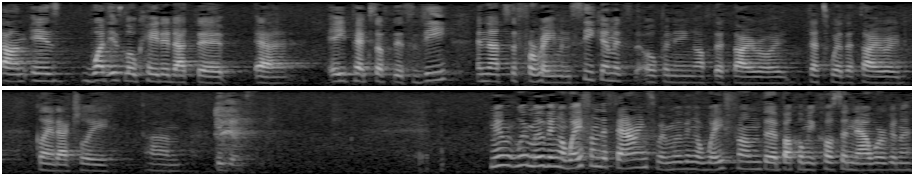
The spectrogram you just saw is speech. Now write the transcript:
um, is what is located at the uh, apex of this V, and that's the foramen cecum. It's the opening of the thyroid. That's where the thyroid gland actually um, begins. We're moving away from the pharynx. We're moving away from the buccal mucosa. Now we're going to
